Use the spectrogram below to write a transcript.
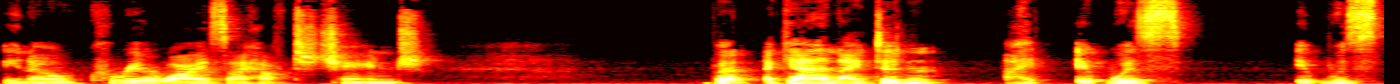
you know, career wise I have to change. But again, I didn't, I, it was, it was,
